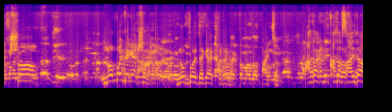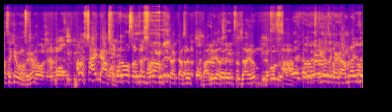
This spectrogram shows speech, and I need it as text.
একশো নব্বই থেকে একশো টাকা। নব্বই থেকে একশো টাকা। আচ্ছা। আদা আদা চাহিদা আছে কেমন কাকা? আমার চাহিদা আছে। টুকটাক আছে ভালোই আছে। যাই হোক হ্যাঁ ঠিক আছে কাকা আমরা এই যে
